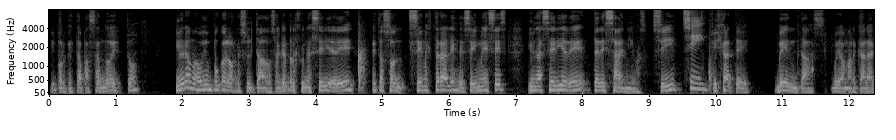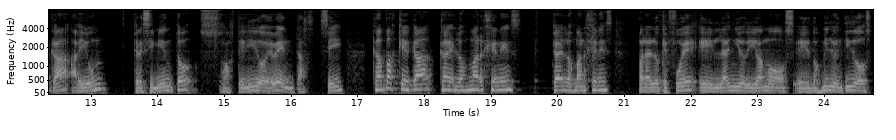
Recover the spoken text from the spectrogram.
y por qué está pasando esto. Y ahora me voy un poco a los resultados. Acá traje una serie de, estos son semestrales de seis meses y una serie de tres años, ¿sí? Sí. Fíjate, ventas, voy a marcar acá, hay un crecimiento sostenido de ventas, ¿sí? Capaz que acá caen los márgenes, caen los márgenes para lo que fue el año, digamos, eh, 2022,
